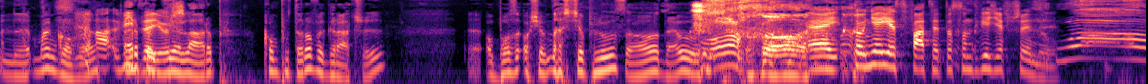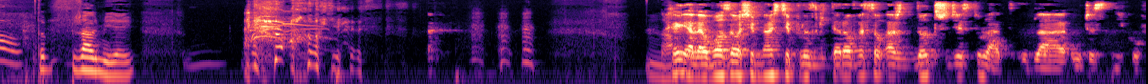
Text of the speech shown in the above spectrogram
m, mangowe, A, RPG już. LARP, komputerowe graczy, e, obozy 18+, o Deusz, o, Ej, to nie jest facet, to są dwie dziewczyny. Wow! to żal mi jej. O jest. No. hej, ale obozy 18 plus gitarowe są aż do 30 lat dla uczestników.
